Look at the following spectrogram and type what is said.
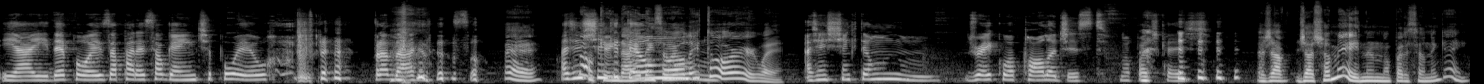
E aí depois aparece alguém tipo eu pra, pra dar a redenção. É. A gente Não, tinha quem que dá ter redenção um... é o leitor, ué. A gente tinha que ter um Draco Apologist no podcast. Eu já, já chamei, né? Não apareceu ninguém.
